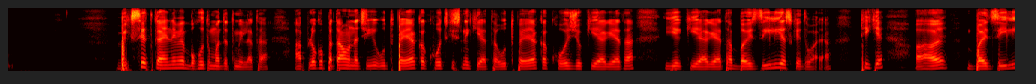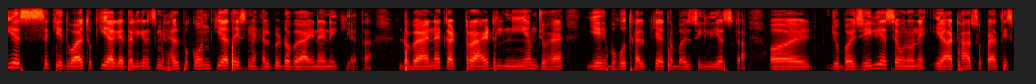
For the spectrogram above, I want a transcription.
विकसित करने में बहुत मदद मिला था। आप लोग को पता होना चाहिए उत्पेय का खोज किसने किया था? उत्पेय का खोज जो किया गया था, ये किया गया था बर्जीलियस के द्वारा, ठीक है? और बर्जीलियस के द्वारा तो किया गया था, लेकिन इसमें हेल्प कौन किया था? इसमें हेल्प डोबाइने ने किया था। डोबाइने का ट्राइड नियम जो है ये बहुत हेल्प किया था बर्जीलियस का। और जो बर्जीलियस है, उन्होंने ये अठारह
